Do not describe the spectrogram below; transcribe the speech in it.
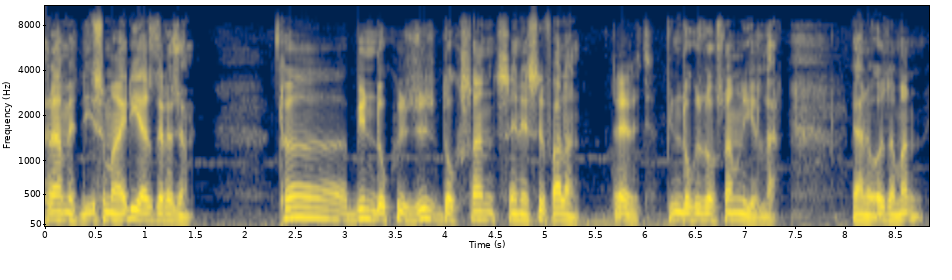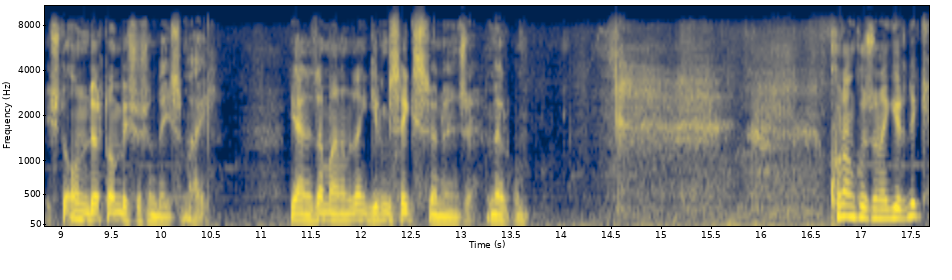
Rahmetli İsmail'i yazdıracağım. Ta 1990 senesi falan. Evet. 1990'lı yıllar. Yani o zaman işte 14-15 yaşında İsmail. Yani zamanımızdan 28 sene önce merhum. Kur'an kursuna girdik.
